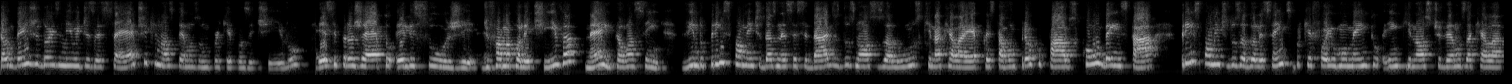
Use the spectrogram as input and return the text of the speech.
Então, desde 2017 que nós temos um porquê positivo. Esse projeto ele surge de forma coletiva, né? Então, assim, vindo principalmente das necessidades dos nossos alunos que naquela época estavam preocupados com o bem-estar principalmente dos adolescentes, porque foi o momento em que nós tivemos aquela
